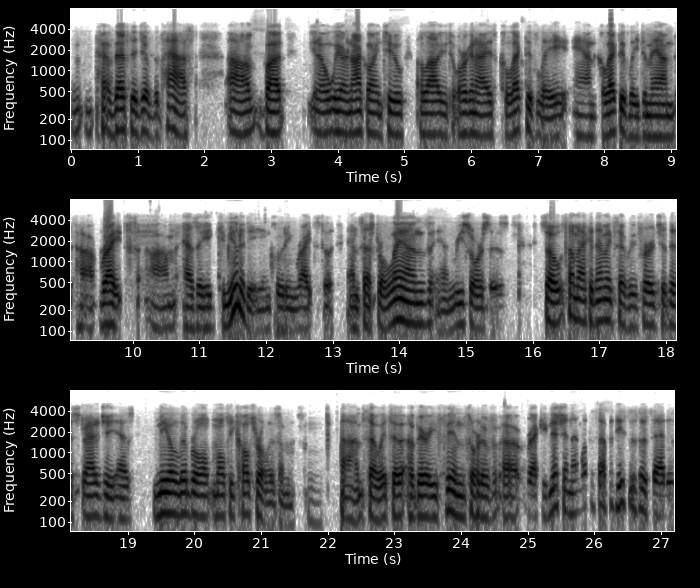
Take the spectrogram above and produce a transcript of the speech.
vestige of the past. Um, but you know, we are not going to allow you to organize collectively and collectively demand uh, rights um, as a community, including rights to ancestral lands and resources. So, some academics have referred to this strategy as neoliberal multiculturalism. Um, so it's a, a very thin sort of uh, recognition. And what the Zapatistas have said is,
